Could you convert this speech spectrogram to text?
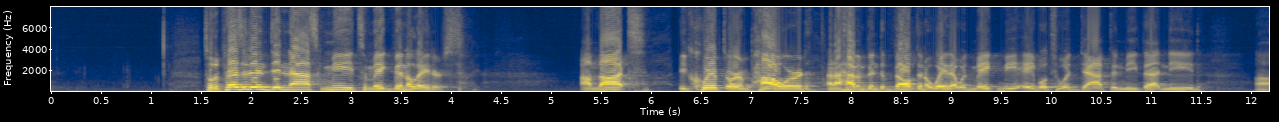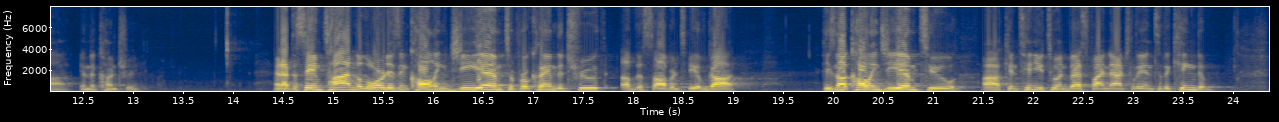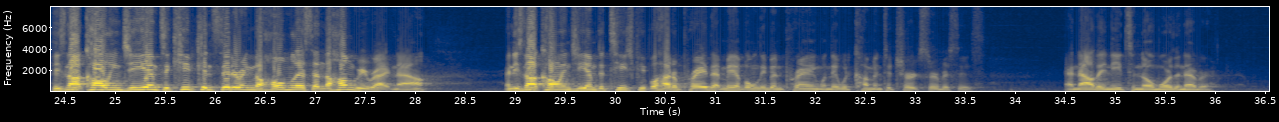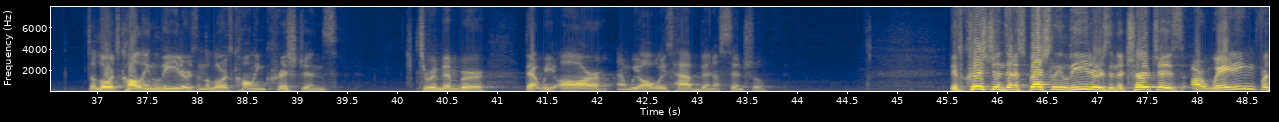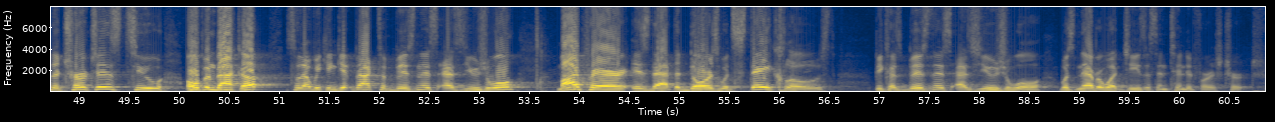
So the president didn't ask me to make ventilators. I'm not equipped or empowered, and I haven't been developed in a way that would make me able to adapt and meet that need uh, in the country. And at the same time, the Lord isn't calling GM to proclaim the truth of the sovereignty of God. He's not calling GM to uh, continue to invest financially into the kingdom. He's not calling GM to keep considering the homeless and the hungry right now. And he's not calling GM to teach people how to pray that may have only been praying when they would come into church services. And now they need to know more than ever. The Lord's calling leaders and the Lord's calling Christians to remember that we are and we always have been essential. If Christians and especially leaders in the churches are waiting for the churches to open back so that we can get back to business as usual, my prayer is that the doors would stay closed because business as usual was never what Jesus intended for his church.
